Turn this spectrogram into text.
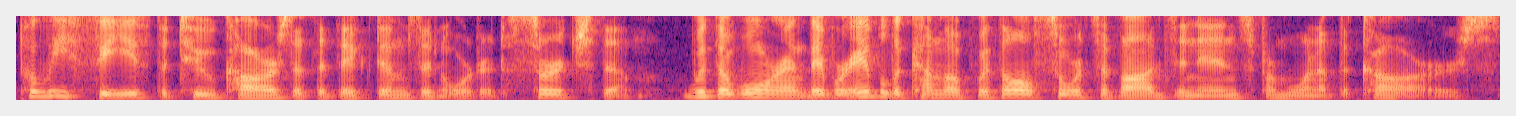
Police seized the two cars of the victims in order to search them. With a warrant, they were able to come up with all sorts of odds and ends from one of the cars.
